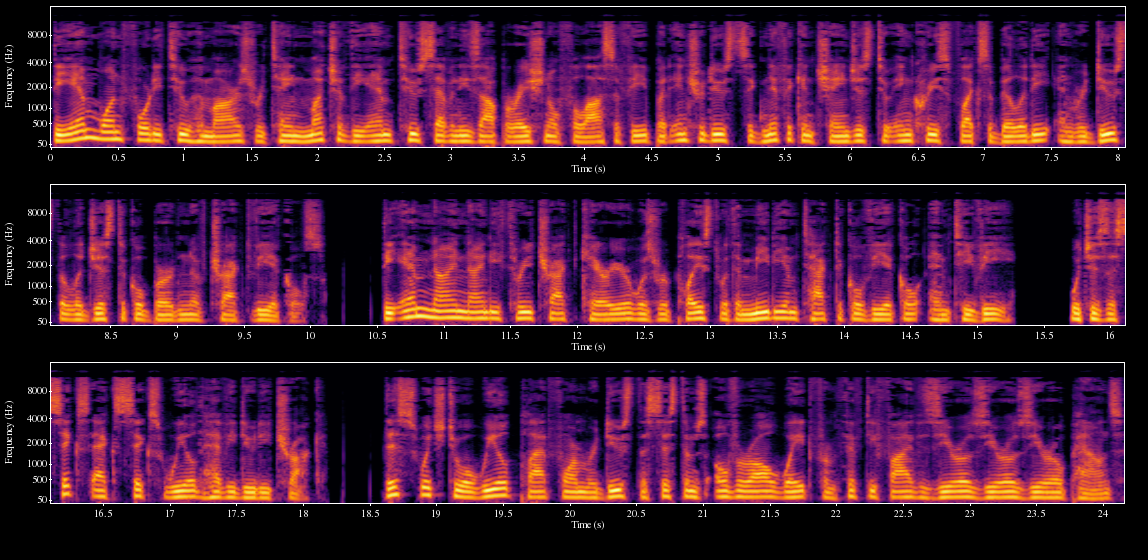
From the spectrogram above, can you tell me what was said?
The M142 HIMARS retained much of the M270's operational philosophy but introduced significant changes to increase flexibility and reduce the logistical burden of tracked vehicles. The M993 tracked carrier was replaced with a medium tactical vehicle MTV, which is a 6x6 wheeled heavy-duty truck. This switch to a wheeled platform reduced the system's overall weight from 55,000 pounds,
